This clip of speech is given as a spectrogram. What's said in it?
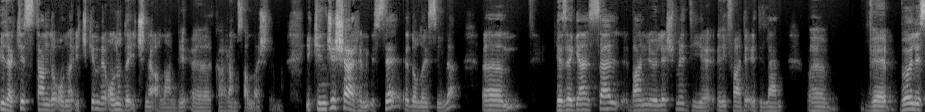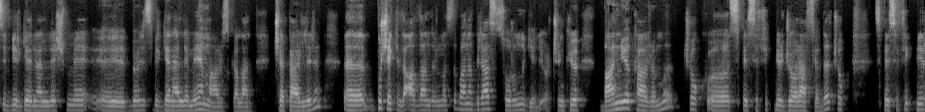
Bilakis tam da ona içkin ve onu da içine alan bir e, kavramsallaştırma. İkinci şerhim ise e, dolayısıyla e, gezegensel banliyöleşme diye e, ifade edilen e, ve böylesi bir genelleşme, e, böylesi bir genellemeye maruz kalan çeperlerin e, bu şekilde adlandırılması bana biraz sorunlu geliyor. Çünkü banyo kavramı çok e, spesifik bir coğrafyada, çok spesifik bir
